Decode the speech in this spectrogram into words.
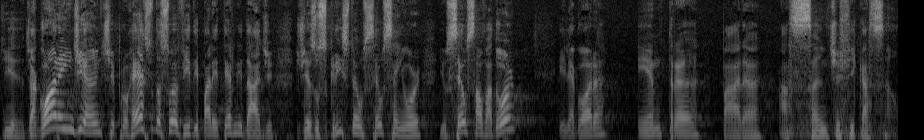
que de agora em diante, para o resto da sua vida e para a eternidade, Jesus Cristo é o seu Senhor e o seu Salvador, ele agora entra para a santificação.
